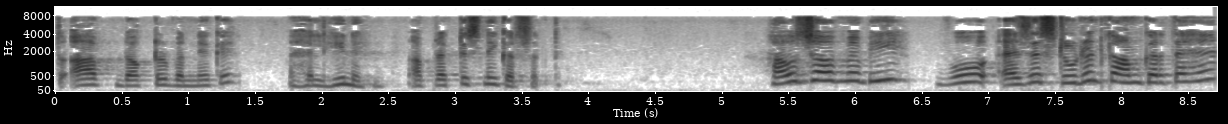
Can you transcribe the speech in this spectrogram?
تو آپ ڈاکٹر بننے کے اہل ہی نہیں، آپ پریکٹس نہیں کر سکتے۔ ہاؤس جاب میں بھی وہ ایز اے اسٹوڈینٹ کام کرتے ہیں،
